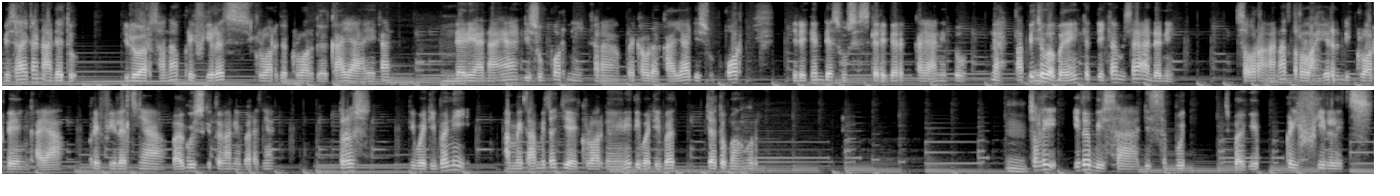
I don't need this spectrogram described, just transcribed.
misalnya kan ada tuh di luar sana privilege keluarga-keluarga kaya ya kan, Hmm. dari anaknya disupport nih karena mereka udah kaya disupport, jadi kan dia sukses gara-gara kekayaan itu. Nah tapi Iya. coba bayangin ketika misalnya ada nih seorang anak terlahir di keluarga yang kaya, privilege-nya bagus gitu kan ibaratnya, terus tiba-tiba nih amit-amit aja ya keluarganya ini tiba-tiba jatuh bangkrut. Hmm. Actually itu bisa disebut sebagai privilege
